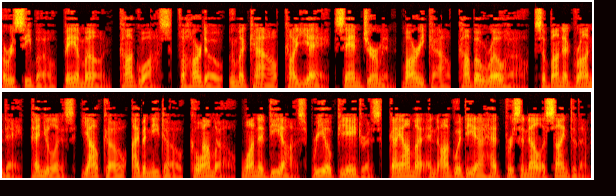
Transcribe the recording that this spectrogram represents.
Arecibo, Bayamon, Caguas, Fajardo, Humacao, Calle, San German, Maricao, Cabo Rojo, Sabana Grande, Peñuelas, Yauco, Ibanito, Coamo, Juana Diaz, Rio Piedras, Guayama and Aguadilla had personnel assigned to them.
